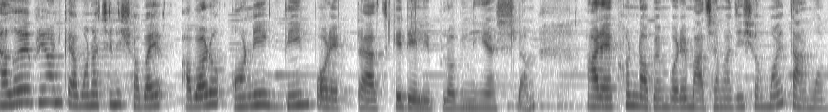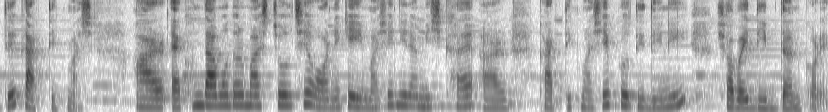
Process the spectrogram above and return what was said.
হ্যালো এভরিওয়ান কেমন আছেন সবাই? আবারও অনেক দিন পর একটা আজকে ডেলি ব্লগ নিয়ে আসলাম। আর এখন নভেম্বরে মাঝামাঝি সময়, তার মধ্যে কার্তিক মাস। আর এখন দামোদর মাস চলছে, অনেকে এই মাসে নিরামিষ খায়, আর কার্তিক মাসে প্রতিদিনই সবাই দীপদান করে।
